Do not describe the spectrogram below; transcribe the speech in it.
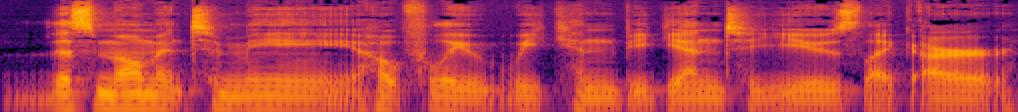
this moment to me. Hopefully, we can begin to use like our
